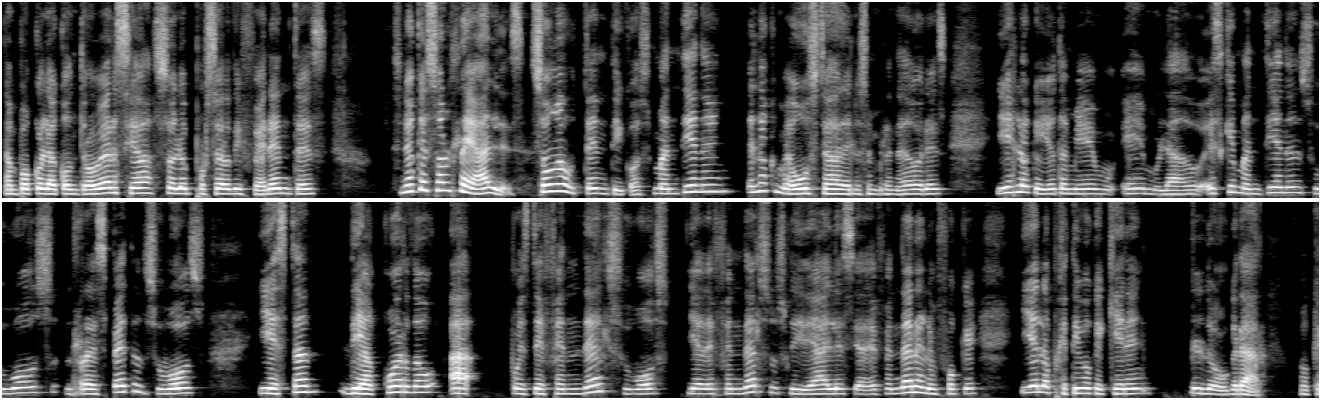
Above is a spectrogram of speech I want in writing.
tampoco la controversia solo por ser diferentes, sino que son reales, son auténticos, mantienen, es lo que me gusta de los emprendedores y es lo que yo también he emulado, es que mantienen su voz, respetan su voz y están de acuerdo a pues defender su voz y a defender sus ideales y a defender el enfoque y el objetivo que quieren lograr, ¿ok?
